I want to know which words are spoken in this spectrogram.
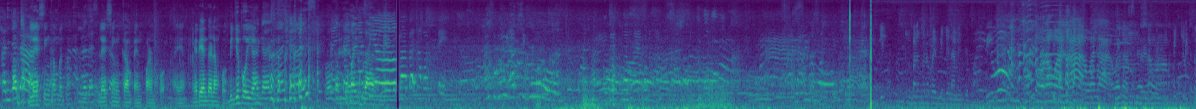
Andyan na. Blessing Camp ba ito? Blessing Blessing Camp and Farm po. Ayan. Merienda lang po. Video po Hi yan. guys. Hi guys. Welcome to my vlog. Baba na konti. Ay, siguro yung app siguro. Nag-get nga pa ako ng app. Parang mo na po yung video namin si Pao. Wala, wala, wala. Wala sa mga video ko.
